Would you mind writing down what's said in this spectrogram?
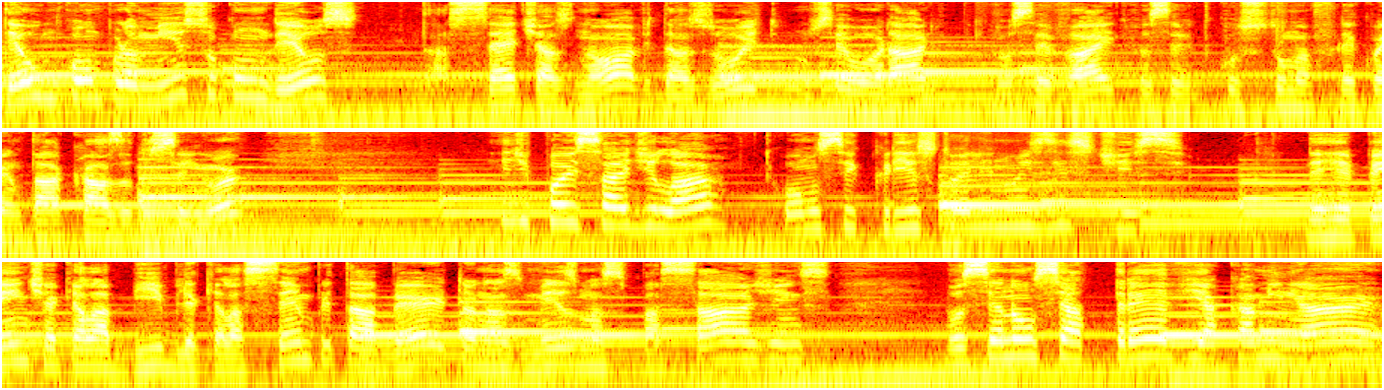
ter um compromisso com Deus das 7 às 9, das 8, no seu horário que você vai, que você costuma frequentar a casa do Senhor, e depois sai de lá como se Cristo ele não existisse. De repente, aquela Bíblia que ela sempre está aberta nas mesmas passagens, você não se atreve a caminhar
